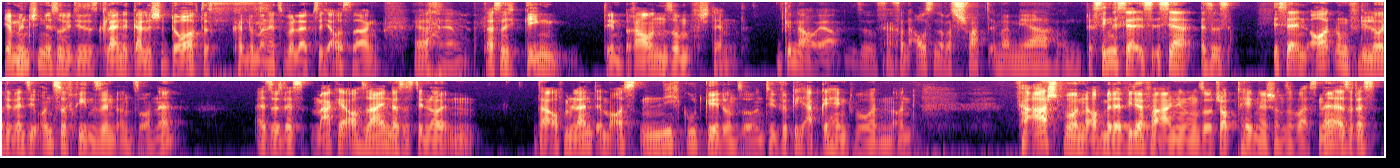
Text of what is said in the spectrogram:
Ja, München ist so wie dieses kleine gallische Dorf, das könnte man jetzt über Leipzig aussagen, Ja, ähm, das sich gegen den braunen Sumpf stemmt. genau, ja. So von, von außen, aber es schwappt immer mehr und Das Ding ist ja, es ist ja, also es ist ja in Ordnung für die Leute, wenn sie unzufrieden sind und so, ne? Also das mag ja auch sein, dass es den Leuten da auf dem Land im Osten nicht gut geht und so und die wirklich abgehängt wurden und verarscht wurden, auch mit der Wiedervereinigung, so jobtechnisch und sowas, ne? Also das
